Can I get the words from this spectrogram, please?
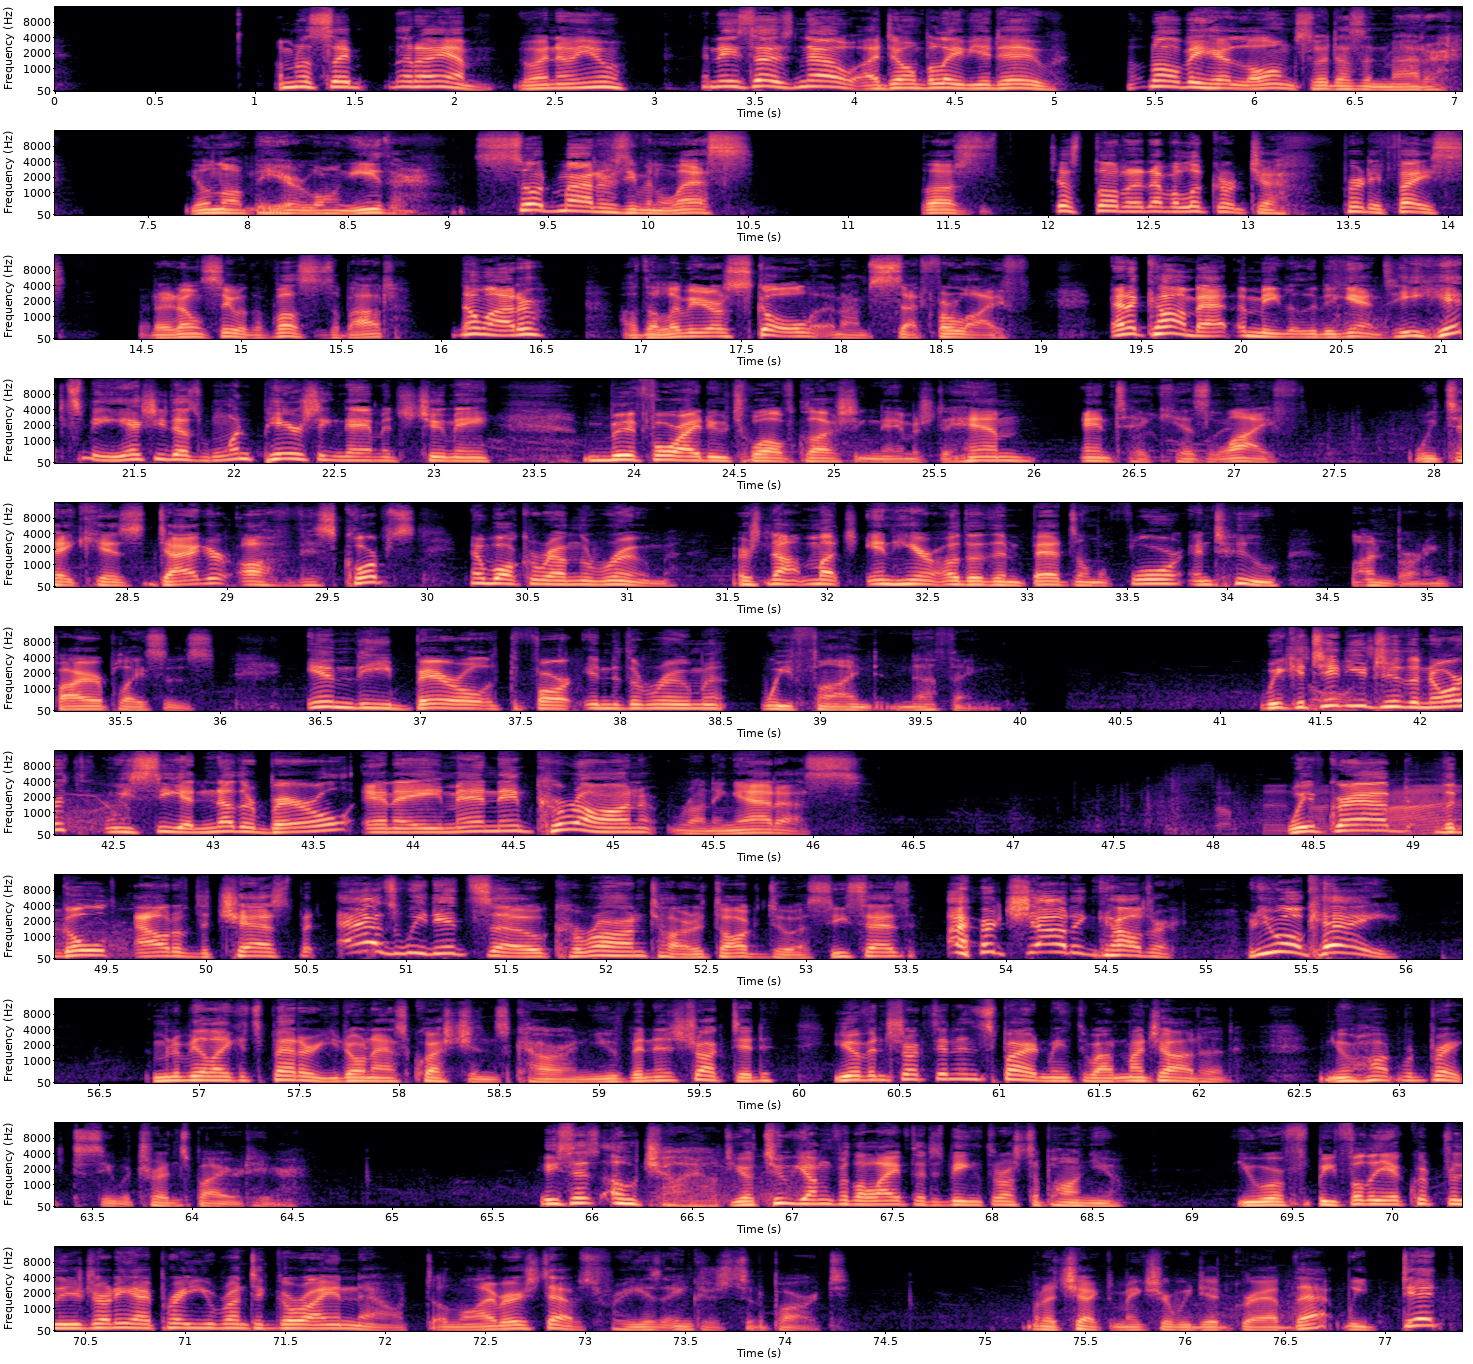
I'm going to say that I am. Do I know you? And he says, No, I don't believe you do. I'll not be here long, so it doesn't matter. You'll not be here long either. So it matters even less. Thus, just thought I'd have a look at your pretty face. but I don't see what the fuss is about. No matter. I'll deliver your skull, and I'm set for life. And a combat immediately begins. He hits me. He actually does one piercing damage to me before I do 12 crushing damage to him and take his life. We take his dagger off of his corpse and walk around the room. There's not much in here other than beds on the floor and two unburning fireplaces. In the barrel at the far end of the room, we find nothing. We continue to the north. We see another barrel and a man named Karan running at us. We've grabbed the gold out of the chest, but as we did so, Karan started talking to us. He says, I heard shouting, Kaldrick. Are you okay? I'm going to be like, it's better you don't ask questions, Karin. You've been instructed. You have instructed and inspired me throughout my childhood. And your heart would break to see what transpired here. He says, Oh, child, you're too young for the life that is being thrust upon you. You will be fully equipped for your journey. I pray you run to Gorion now, on the library steps, for he is anxious to depart. I'm going to check to make sure we did grab that. We did.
